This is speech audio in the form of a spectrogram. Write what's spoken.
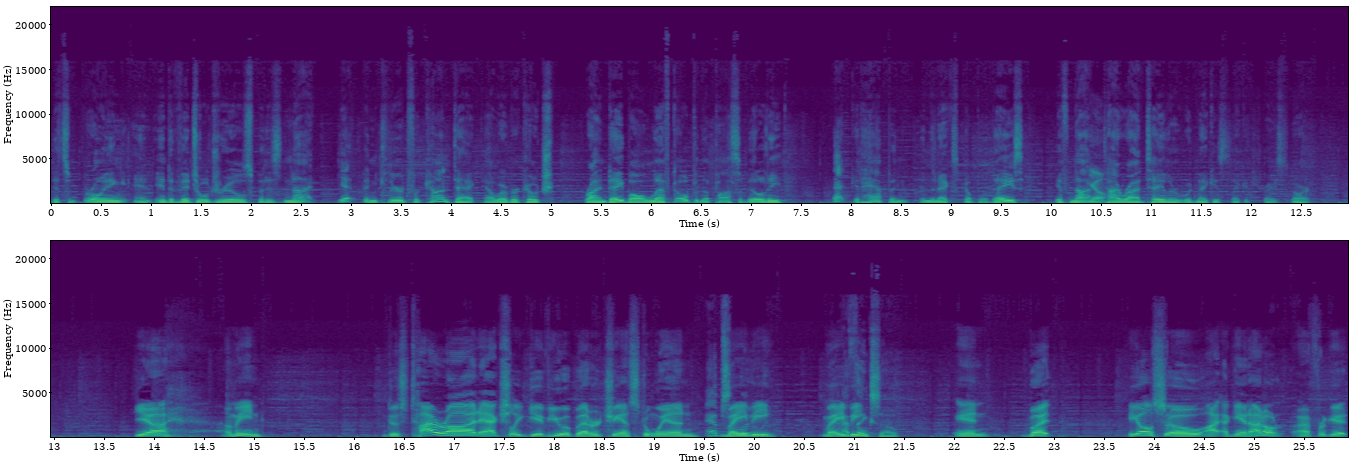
did some throwing and individual drills, but has not yet been cleared for contact. However, Coach Brian Daboll left open the possibility that could happen in the next couple of days. If not, yeah. Tyrod Taylor would make his second straight start. Yeah, I mean, does Tyrod actually give you a better chance to win? Absolutely. Maybe. Maybe. I think so. And but he also I again I don't I forget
